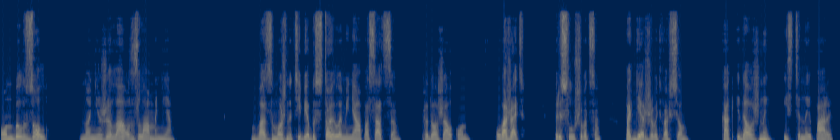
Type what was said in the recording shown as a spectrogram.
Он был зол, но не желал зла мне. — Возможно, тебе бы стоило меня опасаться, — продолжал он. — Уважать, прислушиваться, поддерживать во всем, как и должны истинные пары.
